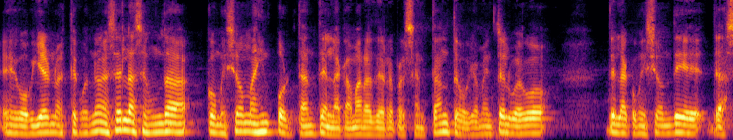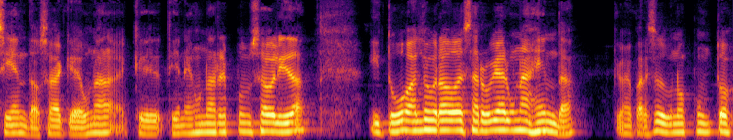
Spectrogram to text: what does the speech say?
eh, gobierno este cuestión. Esa es la segunda comisión más importante en la Cámara de Representantes, obviamente luego de la Comisión de, Hacienda, o sea que, una, que tienes una responsabilidad y tú has logrado desarrollar una agenda que me parece de unos puntos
